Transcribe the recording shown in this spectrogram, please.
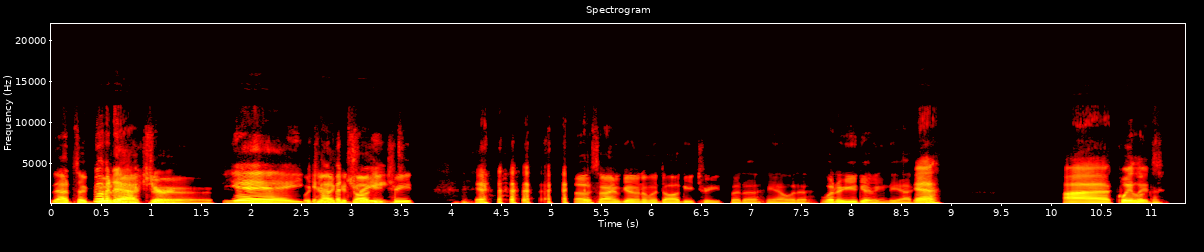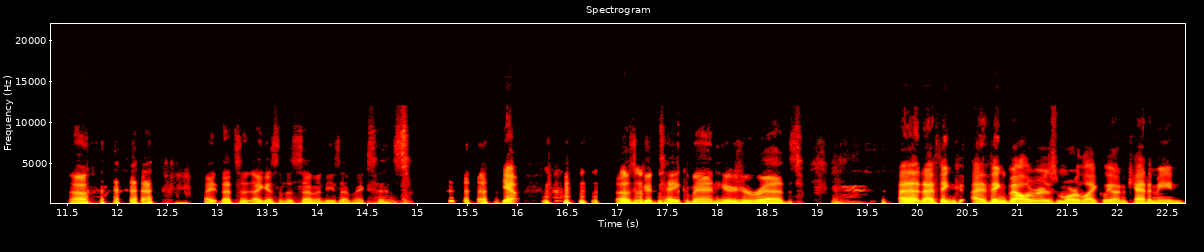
That's a good, Good actor. actor. Yay! Would you you like a, doggy treat. Yeah. Oh, sorry, I'm giving him a doggy treat, but uh, yeah. What a, what are you giving the actor? yeah. Uh, Quaaludes. Oh, I, that's I guess in the '70s that makes sense. Yep. that was a good take, man. Here's your Reds. I, and I think I think Balor is more likely on ketamine,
